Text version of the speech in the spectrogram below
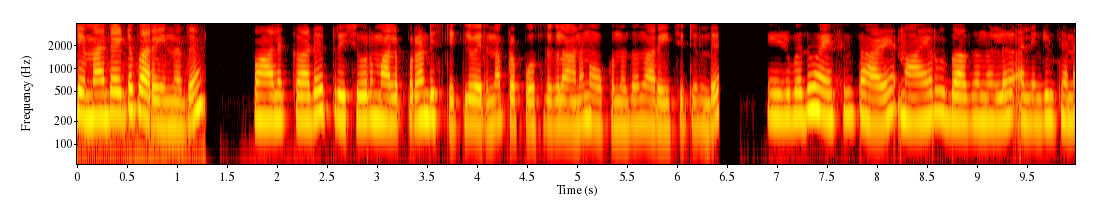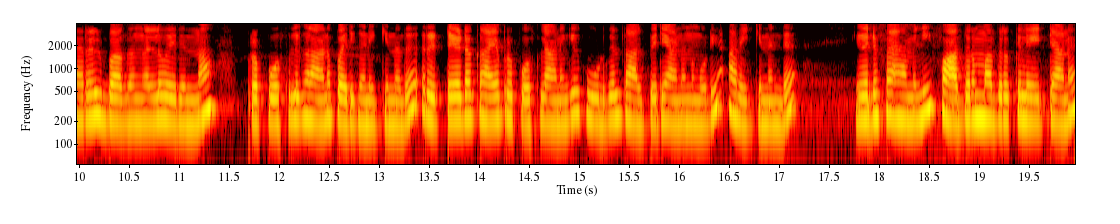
ഡിമാൻഡായിട്ട് പറയുന്നത് പാലക്കാട് തൃശ്ശൂർ മലപ്പുറം ഡിസ്ട്രിക്റ്റിൽ വരുന്ന പ്രപ്പോസലുകളാണ് നോക്കുന്നതെന്ന് അറിയിച്ചിട്ടുണ്ട്. എഴുപത് വയസ്സിൽ താഴെ നായർ വിഭാഗങ്ങളിൽ അല്ലെങ്കിൽ ജനറൽ വിഭാഗങ്ങളിൽ വരുന്ന പ്രപ്പോസലുകളാണ് പരിഗണിക്കുന്നത്. റിട്ടയർഡൊക്കെ ആയ പ്രപ്പോസലാണെങ്കിൽ കൂടുതൽ താല്പര്യമാണെന്നും കൂടി അറിയിക്കുന്നുണ്ട്. ഇവരുടെ ഫാമിലി ഫാദറും മദറൊക്കെ ലേറ്റാണ്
